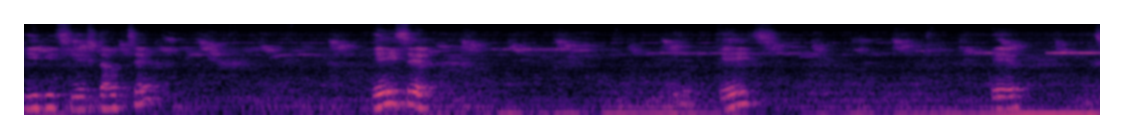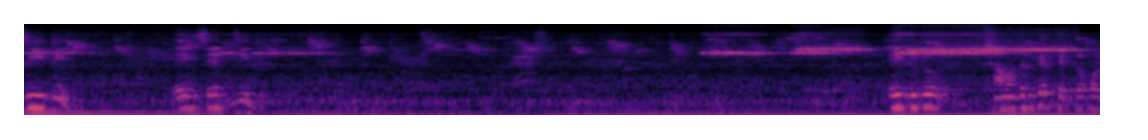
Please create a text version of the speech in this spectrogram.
ইবিসিএসটা হচ্ছে এইচ এর এইচ এর জিডি এইচ এর জিডি এই দুটো সামান্তরিকের ক্ষেত্রফল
